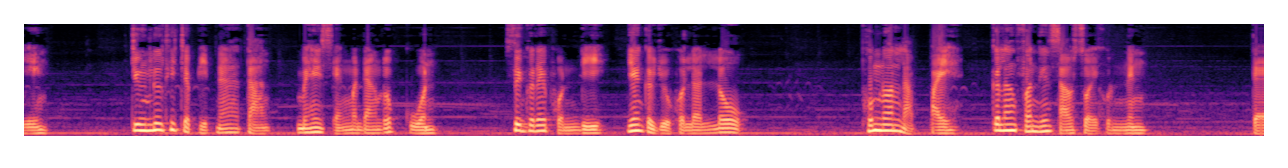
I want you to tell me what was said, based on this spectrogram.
เอง จึงเลือกที่จะปิดหน้าต่างไม่ให้เสียงมันดังรบกวน ซึ่งก็ได้ผลดีแย่งกับอยู่คนละโลก ผมนอนหลับไปกำลังฝันถึงสาวสวยคนหนึ่ง แต่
